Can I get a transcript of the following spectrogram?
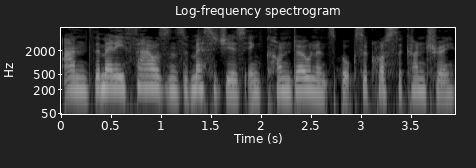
and the many thousands of messages in condolence books across the country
